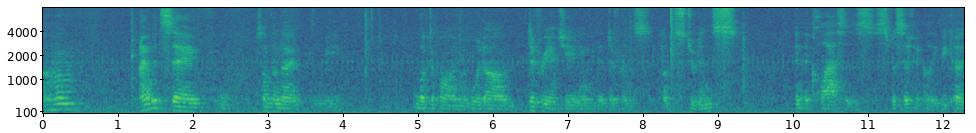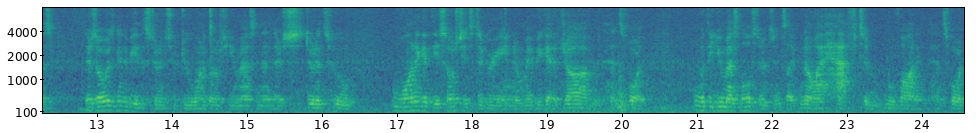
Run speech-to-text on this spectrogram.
Um, I would say something that we looked upon would um, differentiating the difference of students in the classes specifically because there's always going to be the students who do want to go to UMass and then there's students who want to get the associate's degree and you know, maybe get a job and henceforth. With the UMass Lowell students, it's like, no, I have to move on and henceforth.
